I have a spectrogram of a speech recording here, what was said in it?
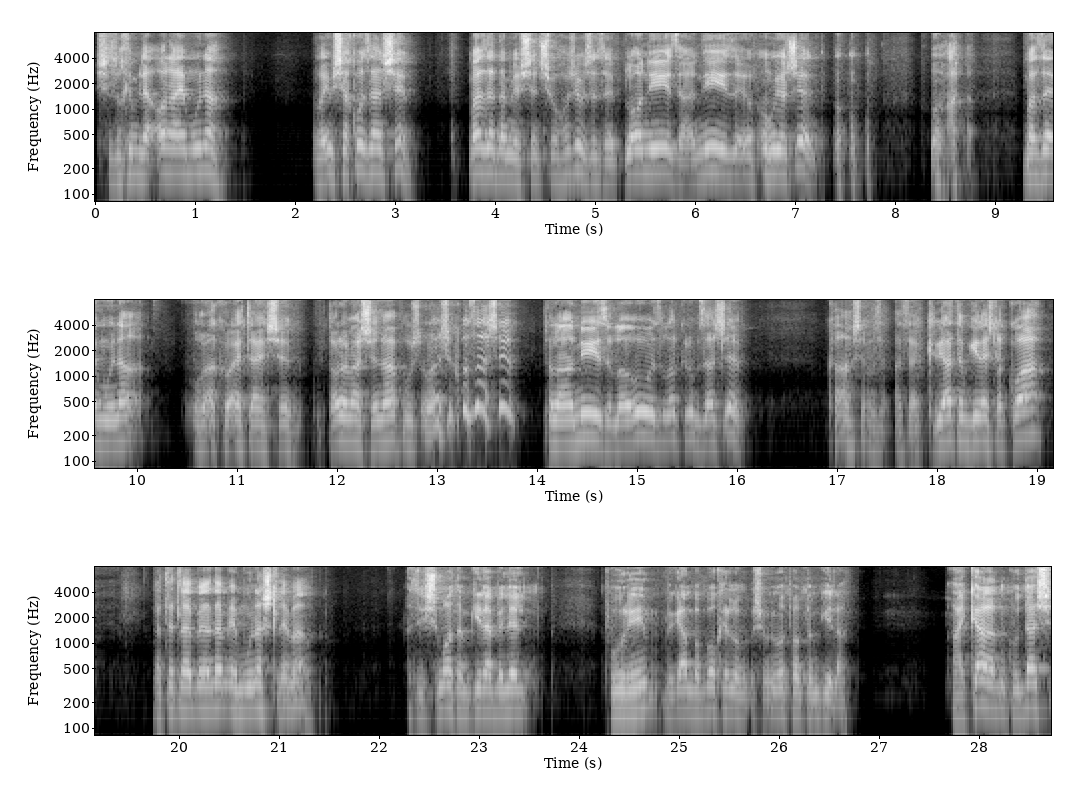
שזוכים לאור האמונה. רואים שהכל זה השם. מה זה אדם ישן? שהוא חושב שזה פלוני, זה אני, זה... הוא ישן. מה זה אמונה? הוא רק רואה את השם. הוא מתעורר מהשינה, והוא שומע שכל זה השם. זה לא אני, זה לא הוא, זה לא כלום, זה השם. ככה. אז קריאת המגילה יש לה כוח לתת לבן אדם אמונה שלמה. אז לשמוע את המגילה בליל פורים, וגם בבוקר לא שומעים עוד פעם את המגילה. העיקר הנקודה ש,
